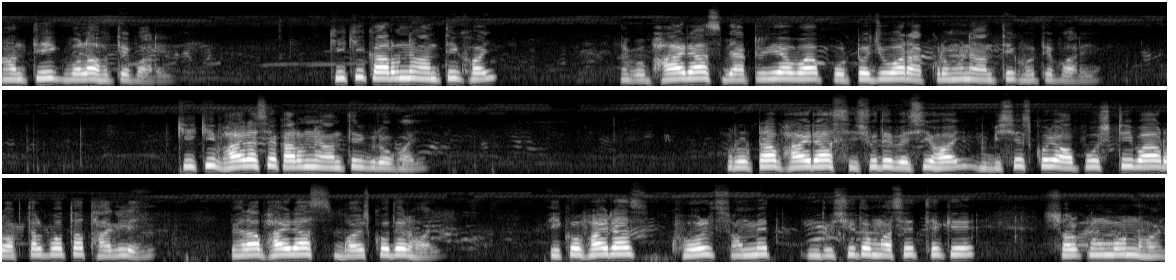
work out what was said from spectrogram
আন্তরিক বলা হতে পারে। কি কি কারণে আন্তিক হয়? দেখো, ভাইরাস, ব্যাকটেরিয়া বা পোটোজোয়ার আক্রমণে আন্তিক হতে পারে। কি কি ভাইরাসের কারণে আন্তরিক রোগ হয়? রোটা ভাইরাস শিশুদের বেশি হয়, বিশেষ করে অপুষ্টি বা রক্তাল্পতা থাকলে প্যারা ভাইরাস বয়স্কদের হয়। ইকো ভাইরাস খোল সমেত দূষিত মাছের থেকে সংক্রমণ হয়।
